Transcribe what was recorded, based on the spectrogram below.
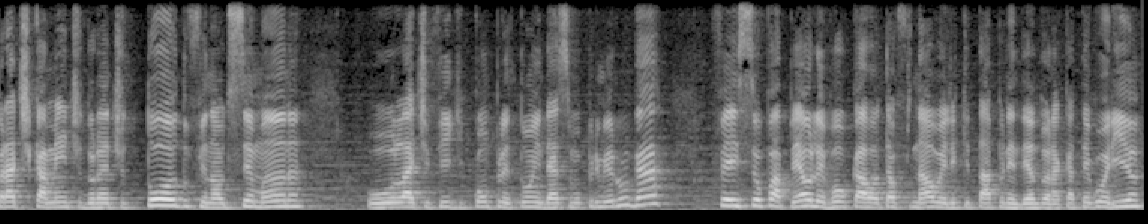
praticamente durante todo o final de semana. O Latifi completou em 11 lugar, fez seu papel, levou o carro até o final, ele que está aprendendo na categoria.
